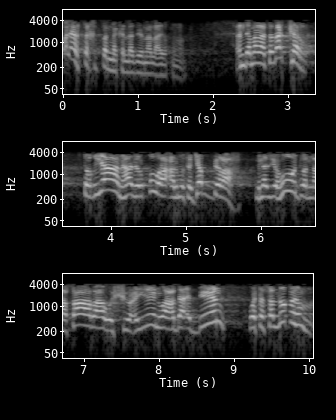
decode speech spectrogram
ولا يستخفنك الذين لا يؤمنون. عندما نتذكر طغيان هذه القوى المتجبرة من اليهود والنصارى والشيوعيين وأعداء الدين وتسلطهم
